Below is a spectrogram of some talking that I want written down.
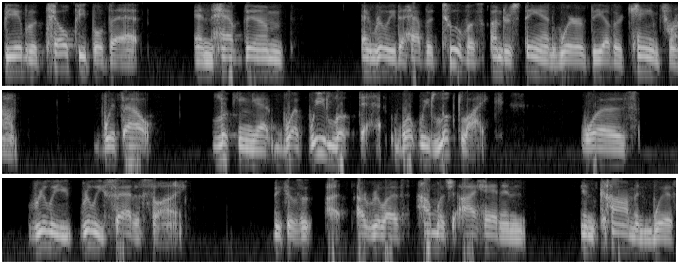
be able to tell people that and have them and really to have the two of us understand where the other came from without looking at what we looked at, what we looked like was really, really satisfying because I, I realized how much I had in in common with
